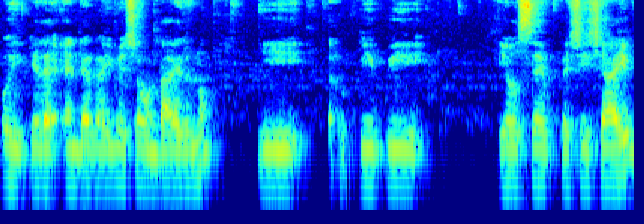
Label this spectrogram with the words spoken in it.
ഒരിക്കൽ എന്റെ കൈവശം ഉണ്ടായിരുന്നു. ഈ പി പി യോസേഫ് കശിശായും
